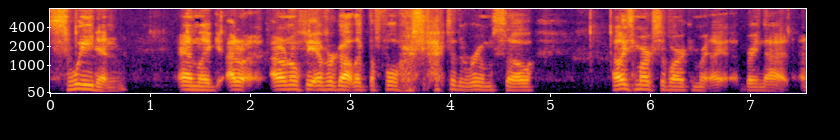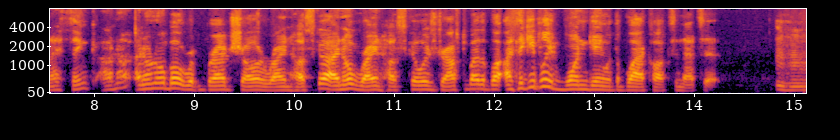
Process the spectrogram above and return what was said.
Sweden, and like I don't I don't know if he ever got like the full respect of the room. So at least Marc Savard can bring, bring that. And I think I don't know I don't know about Brad Shaw or Ryan Huska. I know Ryan Huska was drafted by the Black. I think he played one game with the Blackhawks and that's it. Mm-hmm.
